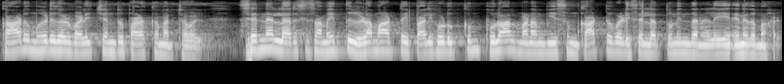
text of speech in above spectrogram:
காடு மேடுகள் வழிச்சென்று பழக்கமற்றவள். செந்நெல் அரிசி சமைத்து இளமாட்டை பலி கொடுக்கும் புலால் மனம் வீசும் காட்டு வழி செல்ல துணிந்த நிலை எனது மகள்.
